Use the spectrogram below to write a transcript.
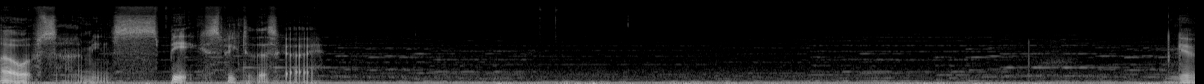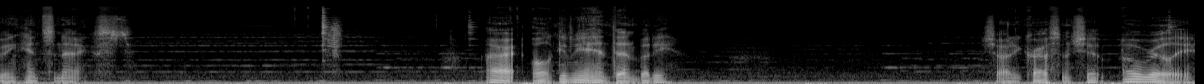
Oh, whoops. I mean, speak. Speak to this guy. Giving hints next. Alright, well, give me a hint then, buddy. Shoddy craftsmanship. Oh, really?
